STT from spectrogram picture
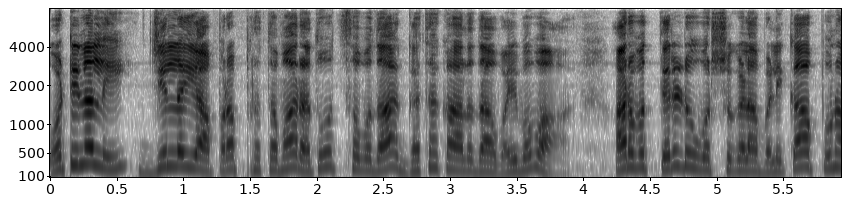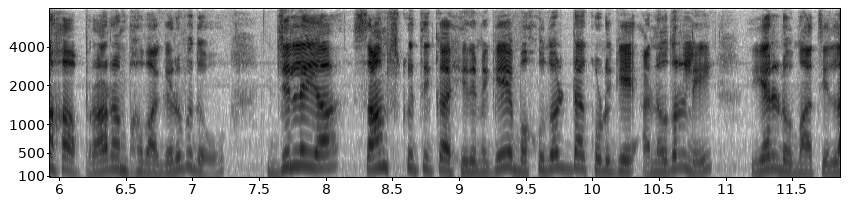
ಒಟ್ಟಿನಲ್ಲಿ ಜಿಲ್ಲೆಯ ಪ್ರಪ್ರಥಮ ರಥೋತ್ಸವದ ಗತಕಾಲದ ವೈಭವ ಅರವತ್ತೆರಡು ವರ್ಷಗಳ ಬಳಿಕ ಪುನಃ ಪ್ರಾರಂಭವಾಗಿರುವುದು ಜಿಲ್ಲೆಯ ಸಾಂಸ್ಕೃತಿಕ ಹಿರಿಮೆಗೆ ಬಹುದೊಡ್ಡ ಕೊಡುಗೆ ಅನ್ನೋದರಲ್ಲಿ ಎರಡು ಮಾತಿಲ್ಲ.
